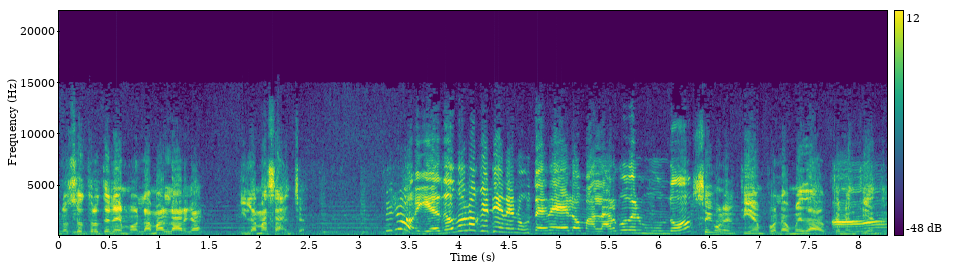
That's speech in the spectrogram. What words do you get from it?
nosotros tenemos la más larga y la más ancha. Pero oye, todo lo que tienen ustedes es lo más largo del mundo. Según el tiempo, la humedad, ¿usted me entiende?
